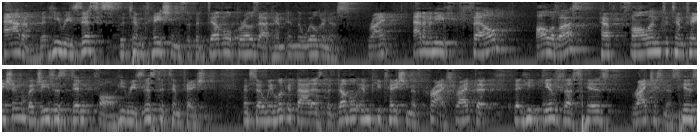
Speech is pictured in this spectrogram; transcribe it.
Adam, that he resists the temptations that the devil throws at him in the wilderness, right? Adam and Eve fell. All of us have fallen to temptation, but Jesus didn't fall. He resisted temptation. And so we look at that as the double imputation of Christ, right? That, that he gives us his righteousness, his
